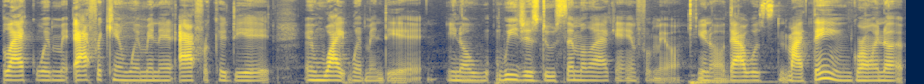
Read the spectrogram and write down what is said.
black women, African women in Africa did, and white women did. You know, we just do Similac and Enfamil. You know, that was my thing growing up.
